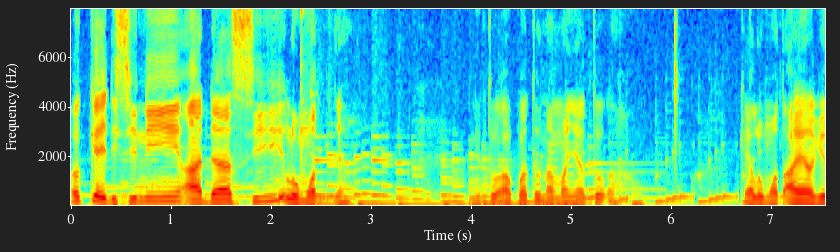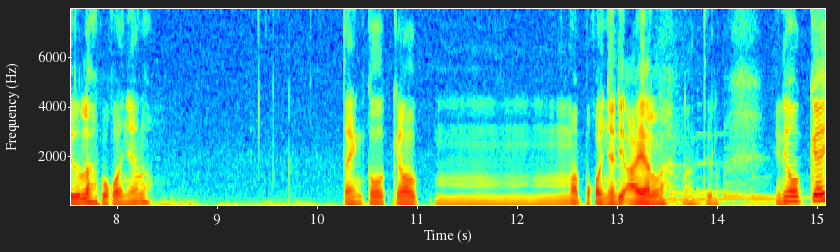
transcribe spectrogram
Oke, di sini ada si lumut ya. Ini tuh apa tuh namanya tuh? Ah, kayak lumut air gitulah pokoknya loh. Tankle kelp. Hmm, sama pokoknya di air lah nanti lah. Ini oke okay.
